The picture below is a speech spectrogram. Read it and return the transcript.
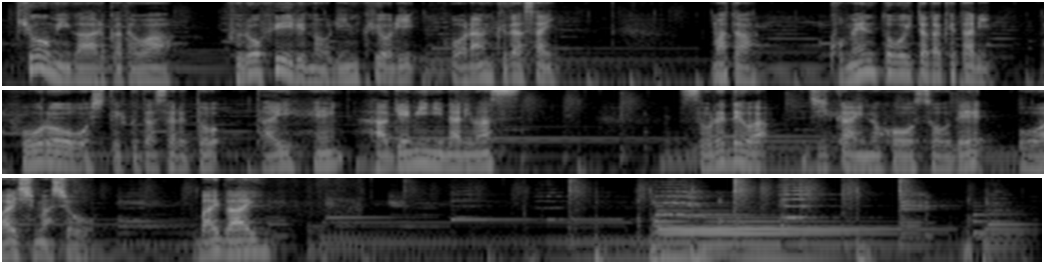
興味がある方はプロフィールのリンクよりご覧ください。またコメントをいただけたりフォローをしてくださると大変励みになります。それでは次回の放送でお会いしましょう。バイバイ。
